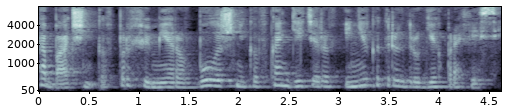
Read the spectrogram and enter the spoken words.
табачников, парфюмеров, булочников, кондитеров и некоторых других профессий.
